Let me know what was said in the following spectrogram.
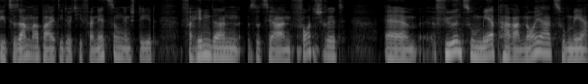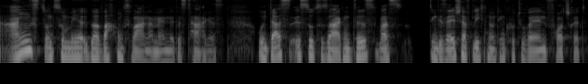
die Zusammenarbeit, die durch die Vernetzung entsteht, verhindern sozialen Fortschritt ähm, führen zu mehr Paranoia, zu mehr Angst und zu mehr Überwachungswahn am Ende des Tages. Und das ist sozusagen das, was den gesellschaftlichen und den kulturellen Fortschritt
